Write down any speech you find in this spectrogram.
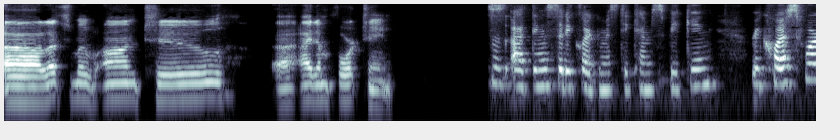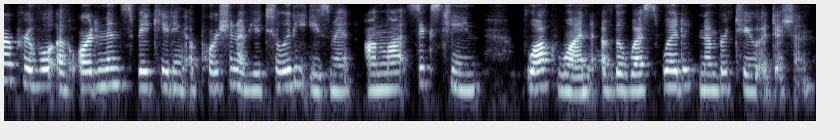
Uh, let's move on to uh, item 14. This is Acting City Clerk Misty Kemp speaking. Request for approval of ordinance vacating a portion of utility easement on Lot 16, Block 1 of the Westwood Number 2 addition.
